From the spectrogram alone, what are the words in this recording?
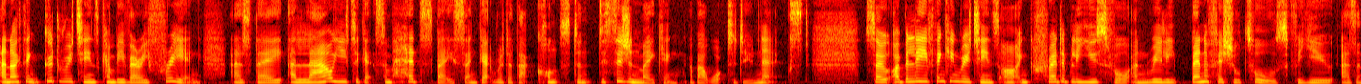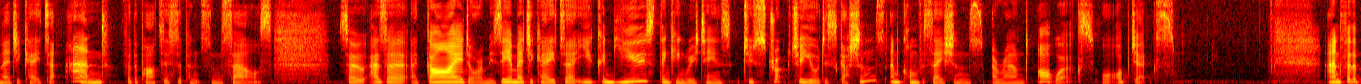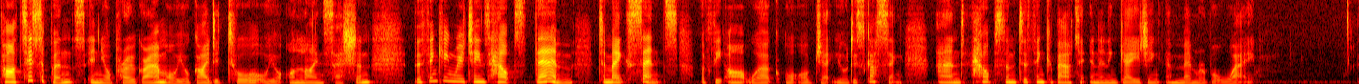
And I think good routines can be very freeing as they allow you to get some headspace and get rid of that constant decision making about what to do next. So, I believe thinking routines are incredibly useful and really beneficial tools for you as an educator and for the participants themselves. So, as a, a, guide or a museum educator, you can use thinking routines to structure your discussions and conversations around artworks or objects. And for the participants in your program or your guided tour or your online session, the thinking routines helps them to make sense of the artwork or object you're discussing and helps them to think about it in an engaging and memorable way.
